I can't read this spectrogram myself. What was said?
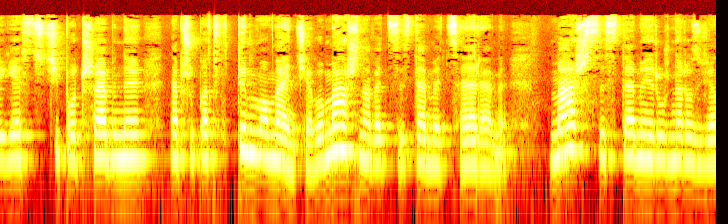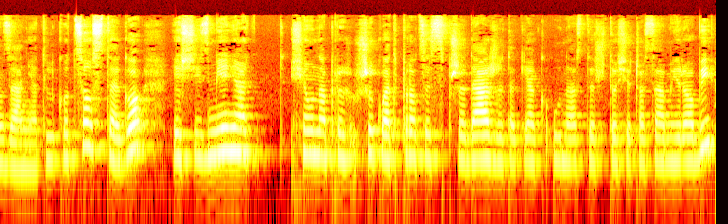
y, jest Ci potrzebny na przykład w tym momencie, bo masz nawet systemy CRM, masz systemy i różne rozwiązania, tylko co z tego, jeśli zmienia się na przykład proces sprzedaży, tak jak u nas też to się czasami robi,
